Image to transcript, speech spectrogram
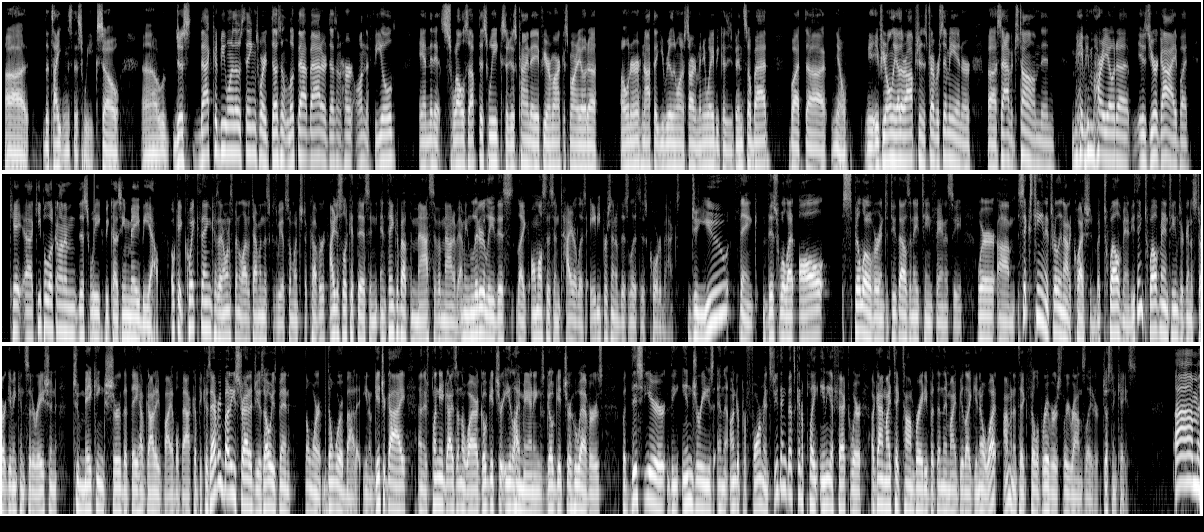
uh, the Titans this week. So uh, just that could be one of those things where it doesn't look that bad or it doesn't hurt on the field, and then it swells up this week. So just kind of if you're a Marcus Mariota owner, not that you really want to start him anyway because he's been so bad, but uh, you know if your only other option is Trevor Siemian or uh, Savage Tom, then maybe Mariota is your guy. But uh, keep a look on him this week because he may be out. Okay, quick thing because I don't want to spend a lot of time on this because we have so much to cover. I just look at this and, and think about the massive amount of. I mean, literally, this like almost this entire list. Eighty percent of this list is quarterbacks. Do you think this will at all spill over into 2018 fantasy? Where um, 16, it's really not a question, but 12 man. Do you think 12 man teams are going to start giving consideration to making sure that they have got a viable backup? Because everybody's strategy has always been don't worry, don't worry about it. You know, get your guy, and there's plenty of guys on the wire. Go get your Eli Mannings, go get your whoever's. But this year, the injuries and the underperformance, do you think that's going to play any effect where a guy might take Tom Brady, but then they might be like, you know what? I'm going to take Philip Rivers three rounds later, just in case. Um,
